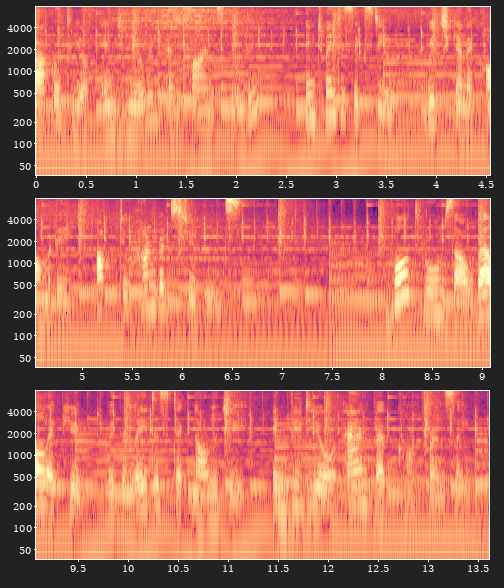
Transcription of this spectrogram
Faculty of Engineering and Science building in 2016 which can accommodate up to 100 students. Both rooms are well equipped with the latest technology in video and web conferencing.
